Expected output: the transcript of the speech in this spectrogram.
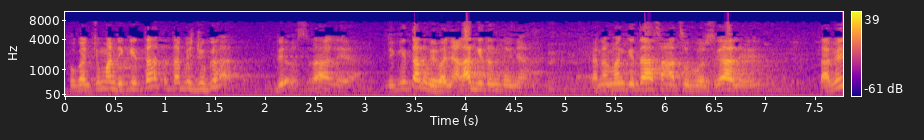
Bukan cuma di kita, tetapi juga di Australia. Di kita lebih banyak lagi tentunya. Karena memang kita sangat subur sekali. Tapi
